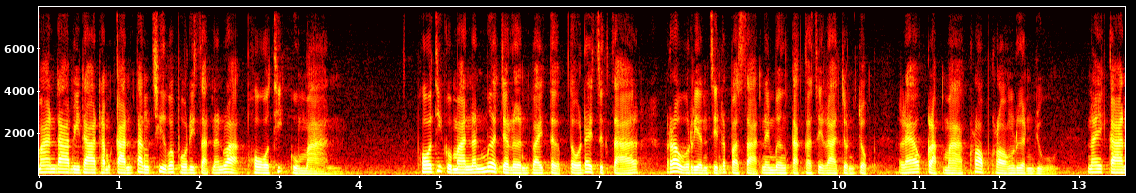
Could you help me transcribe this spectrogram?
มารดาบิดาทำการตั้งชื่อพระโพธิสัตว์นั้นว่า โพธิกุมาร โพธิกุมารนั้นเมื่อเจริญไปเติบโตได้ศึกษาเล่าเรียนศิลปศาสตร์ในเมืองตักกศิลาจนจบ แล้วกลับมาครอบครองเรือนอยู่ ในการ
